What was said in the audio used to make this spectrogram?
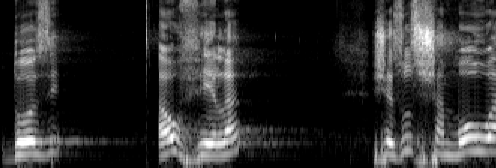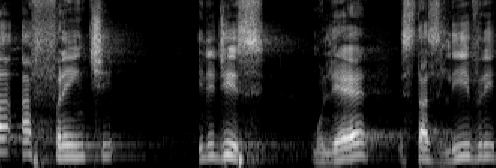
12. Ao vê-la, Jesus chamou-a à frente e lhe disse: Mulher, estás livre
